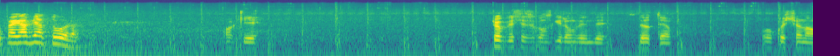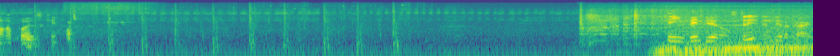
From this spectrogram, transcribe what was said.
Vou pegar a viatura. Ok. Deixa eu ver se eles conseguiram vender. Se deu tempo. Vou questionar o rapaz aqui. Sim, venderam. Os três venderam a carga.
